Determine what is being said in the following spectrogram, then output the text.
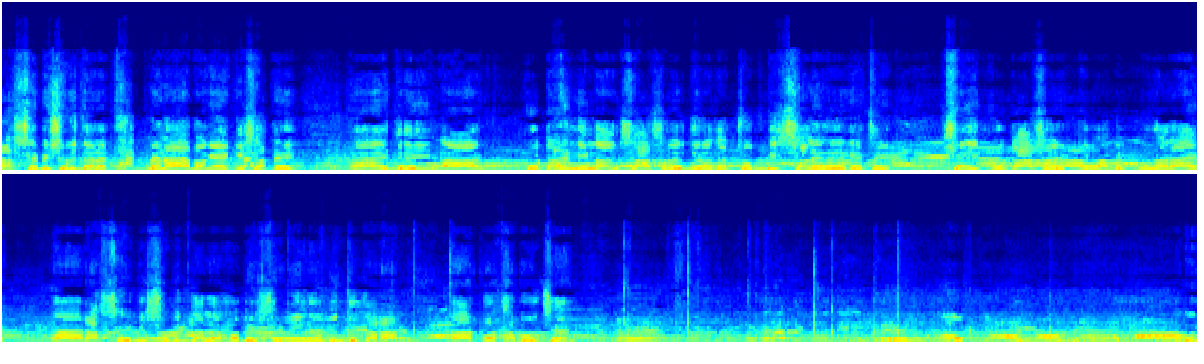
রাজশাহী বিশ্ববিদ্যালয়ে থাকবে না এবং একই সাথে যেই কোটার মীমাংসা আসলে দু হাজার চব্বিশ সালে হয়ে গেছে সেই কোটা আসলে কীভাবে পুনরায় রাজশাহী বিশ্ববিদ্যালয়ে হবে সেটি নিয়েও কিন্তু তারা কথা বলছেন। এবং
